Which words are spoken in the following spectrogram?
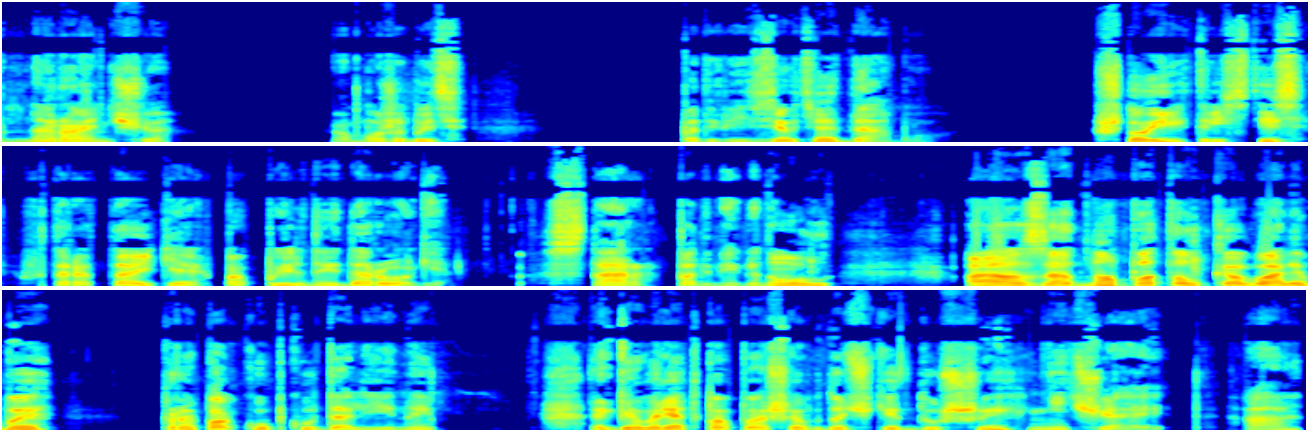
на ранчо. Может быть, подвезете даму? Что ей трястись в таратайке по пыльной дороге? Стар подмигнул, а заодно потолковали бы про покупку долины. Говорят, папаша в дочке души не чает, а?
